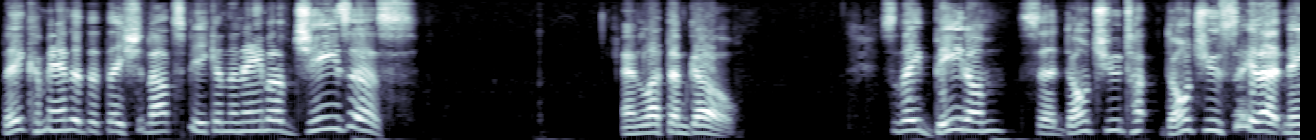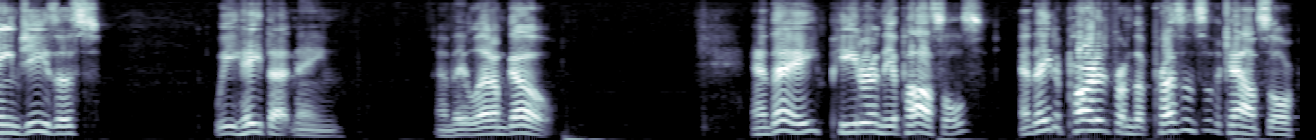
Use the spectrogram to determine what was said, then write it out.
They commanded that they should not speak in the name of Jesus and let them go. So they beat them, said, "Don't you don't you say that name Jesus. We hate that name." And they let them go. And they, Peter and the apostles, and they departed from the presence of the council,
